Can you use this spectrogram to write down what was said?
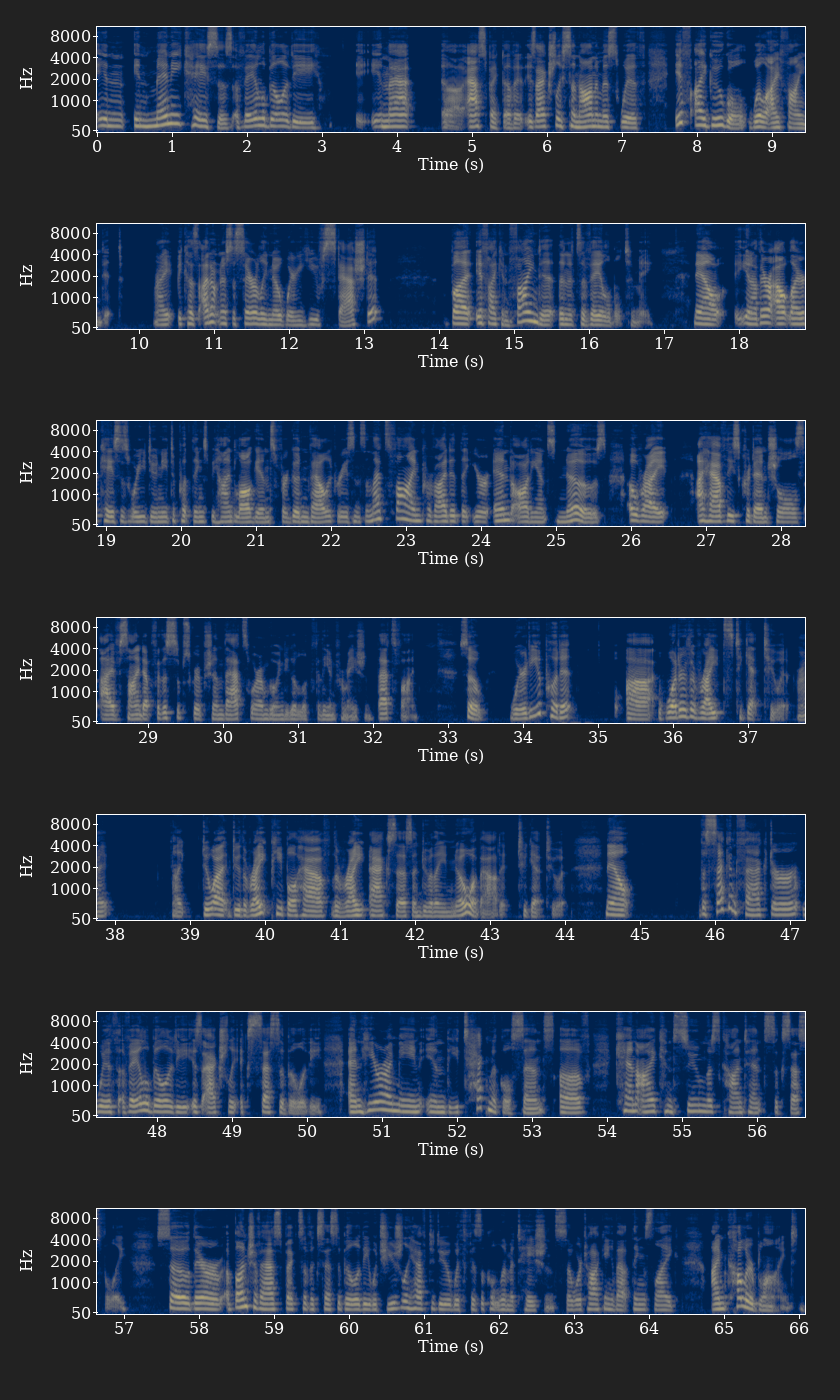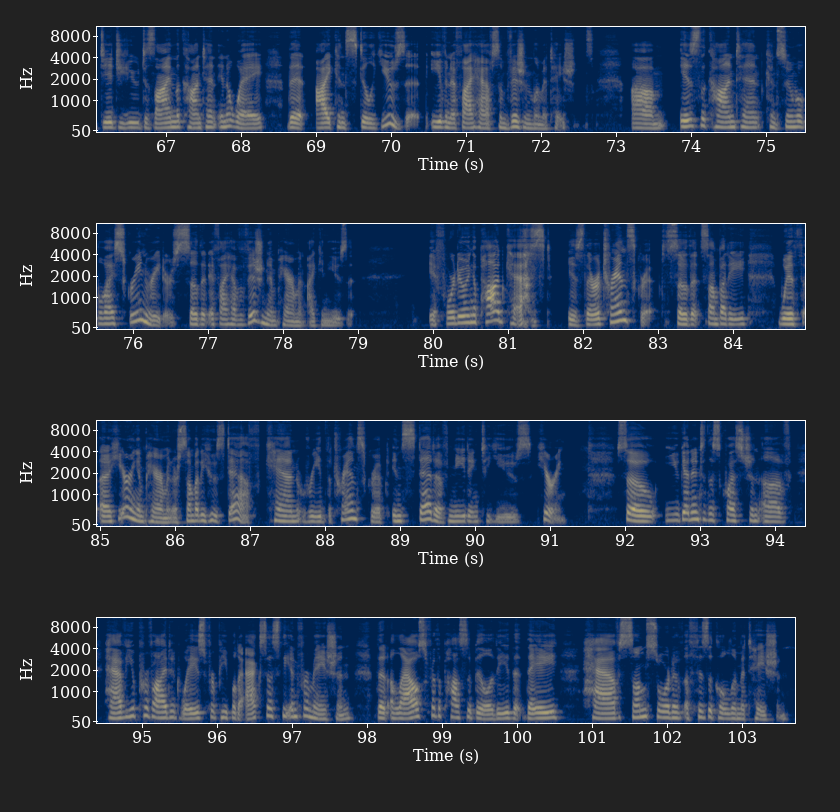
in in many cases, availability in that uh, aspect of it is actually synonymous with if I Google, will I find it? Right? Because I don't necessarily know where you've stashed it, but if I can find it, then it's available to me. Now, you know, there are outlier cases where you do need to put things behind logins for good and valid reasons, and that's fine, provided that your end audience knows, oh, right, I have these credentials, I've signed up for the subscription, that's where I'm going to go look for the information. That's fine. So, where do you put it? Uh, what are the rights to get to it, right? Like, do I do the right people have the right access and do they know about it to get to it? Now, The second factor with availability is actually accessibility. And here I mean in the technical sense of can I consume this content successfully? So there are a bunch of aspects of accessibility which usually have to do with physical limitations. So we're talking about things like I'm colorblind. Did you design the content in a way that I can still use it, even if I have some vision limitations? Um, is the content consumable by screen readers so that if I have a vision impairment, I can use it? If we're doing a podcast, is there a transcript so that somebody with a hearing impairment or somebody who's deaf can read the transcript instead of needing to use hearing? So you get into this question of have you provided ways for people to access the information that allows for the possibility that they have some sort of a physical limitation?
